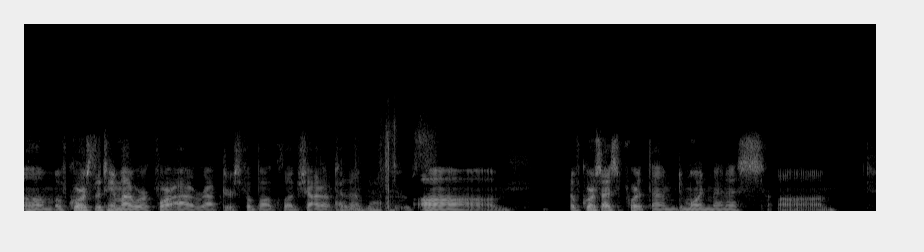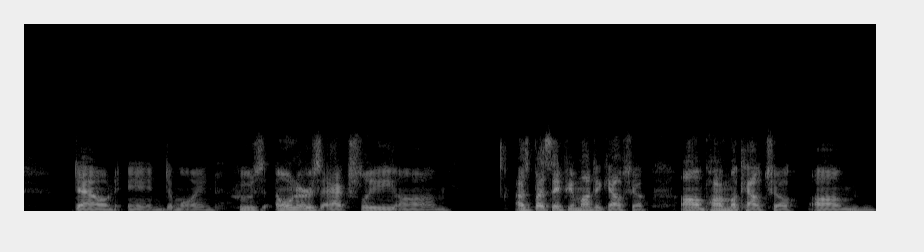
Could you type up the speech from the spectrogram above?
um, of course, the team I work for, Iowa Raptors Football Club. Shout out to them. Raptors. Um, of course, I support them. Des Moines Menace, um, down in Des Moines, whose owners actually, um, I was about to say Piemonte Calcio, um, Parma Calcio, um, Mhm.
